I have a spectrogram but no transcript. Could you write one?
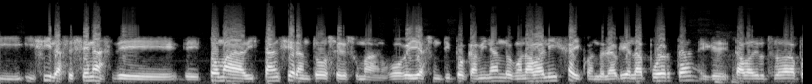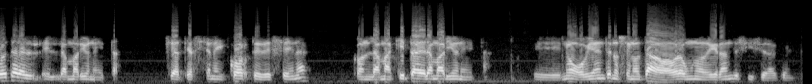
Y, y sí, las escenas de, toma a distancia eran todos seres humanos. Vos veías un tipo caminando con la valija y cuando le abría la puerta, el que estaba del otro lado de la puerta era la marioneta. O sea, te hacían el corte de escena con la maqueta de la marioneta. Eh, no, obviamente no se notaba, ahora uno de grande sí se da cuenta.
